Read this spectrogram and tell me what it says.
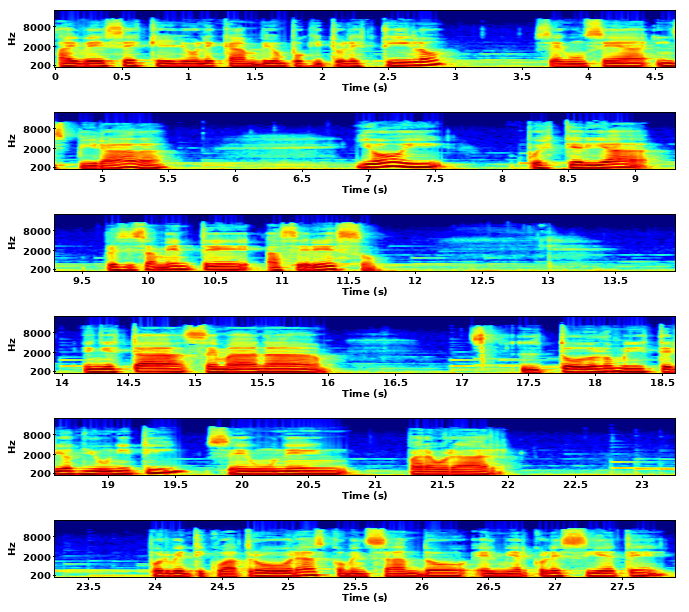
Hay veces que yo le cambio un poquito el estilo según sea inspirada. Y hoy pues quería precisamente hacer eso. En esta semana todos los ministerios Unity se unen para orar por 24 horas, comenzando el miércoles 7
